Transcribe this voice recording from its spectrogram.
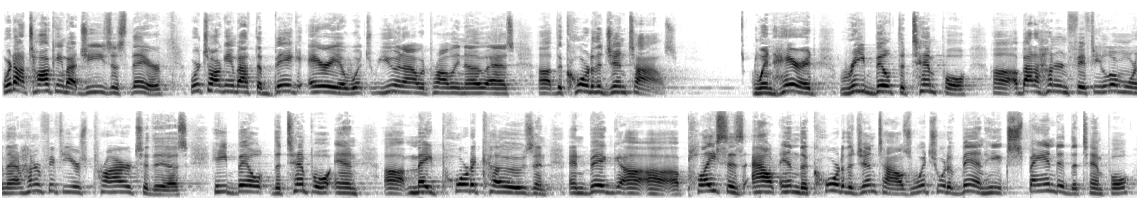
we're not talking about Jesus there. We're talking about the big area, which you and I would probably know as uh, the court of the Gentiles when Herod rebuilt the temple uh, about 150, a little more than that, 150 years prior to this, he built the temple and uh, made porticos and, and big uh, uh, places out in the court of the Gentiles, which would have been, he expanded the temple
